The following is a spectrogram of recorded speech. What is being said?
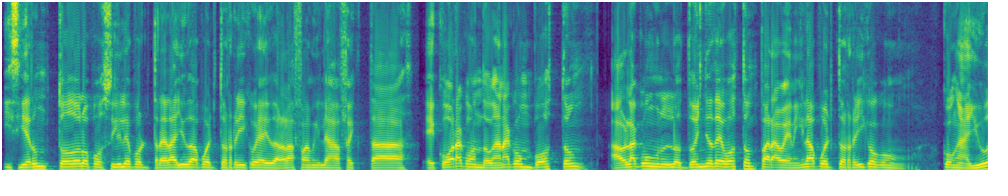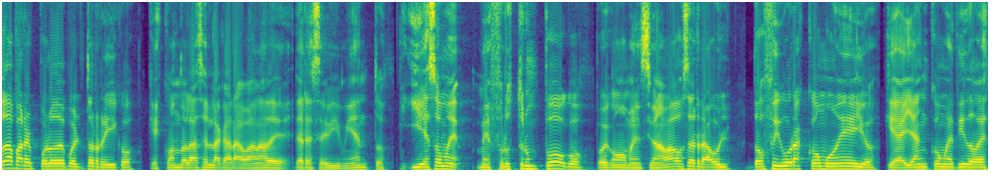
hicieron todo lo posible por traer ayuda a Puerto Rico y ayudar a las familias afectadas. Ecora cuando gana con Boston, habla con los dueños de Boston para venir a Puerto Rico con, con ayuda para el pueblo de Puerto Rico, que es cuando le hacen la caravana de, recibimiento. Y eso me, frustra un poco, porque como mencionaba José Raúl, dos figuras como ellos que hayan cometido eh,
